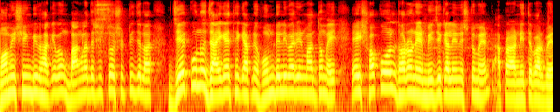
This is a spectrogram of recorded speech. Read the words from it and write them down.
ময়মনসিংহ বিভাগ এবং বাংলাদেশের চৌষট্টি জেলার যে কোনো জায়গায় থেকে আপনি হোম ডেলিভারির মাধ্যমে এই সকল ধরনের মিউজিক্যাল ইনস্ট্রুমেন্ট আপনারা নিতে পারবেন।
